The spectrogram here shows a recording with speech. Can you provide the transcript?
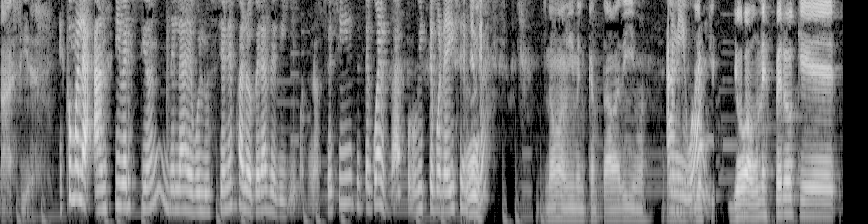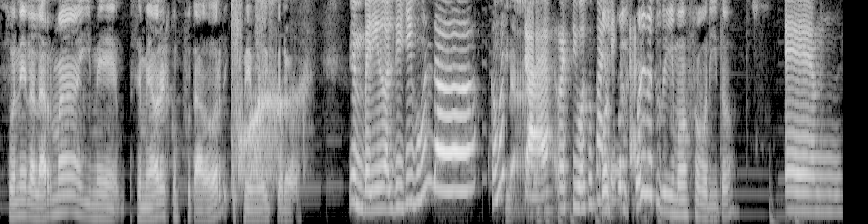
Así es. Es como la antiversión de las evoluciones faloperas de Digimon. No sé si te, te acuerdas, o viste por ahí. Uf. No, a mí me encantaba Digimon. A mí Eh, igual. Yo, yo aún espero que suene la alarma y me, se me abra el computador y me voy, pero Bienvenido al Digimundo. ¿Cómo Claro. estás? Recibo su ¿cuál, paleta. cuál, cuál era tu Digimon favorito? Em,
